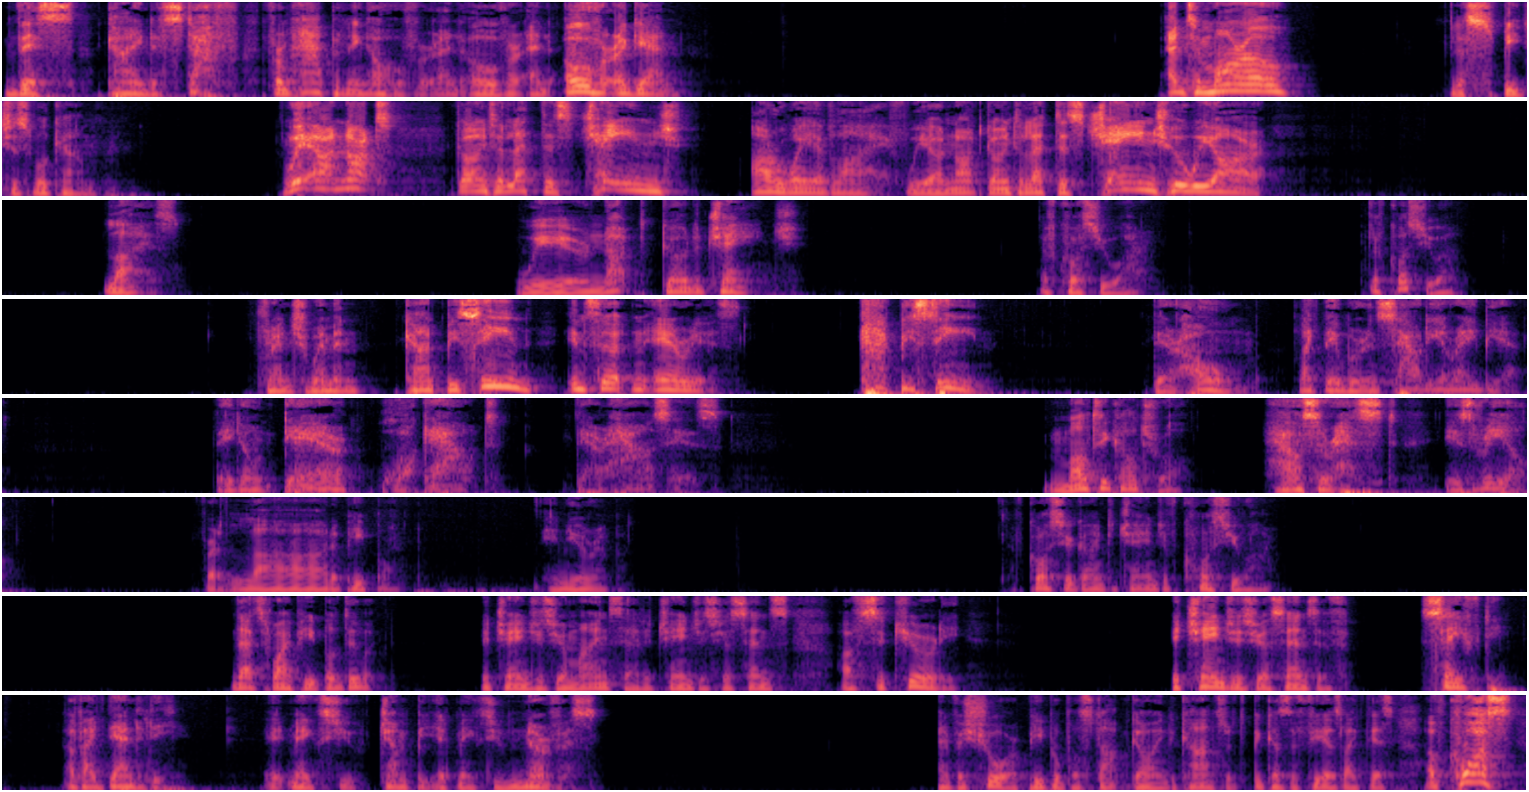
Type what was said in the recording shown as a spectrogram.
this kind of stuff from happening over and over and over again. And tomorrow, the speeches will come. We are not going to let this change our way of life. We are not going to let this change who we are. Lies. We're not going to change. Of course you are. Of course you are. French women can't be seen in certain areas. Can't be seen. They're home like they were in Saudi Arabia. They don't dare walk out their houses. Multicultural house arrest is real for a lot of people in Europe. Of course, you're going to change. Of course, you are. That's why people do it. It changes your mindset. It changes your sense of security. It changes your sense of safety, of identity. It makes you jumpy. It makes you nervous. And for sure, people will stop going to concerts because of fears like this. Of course,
